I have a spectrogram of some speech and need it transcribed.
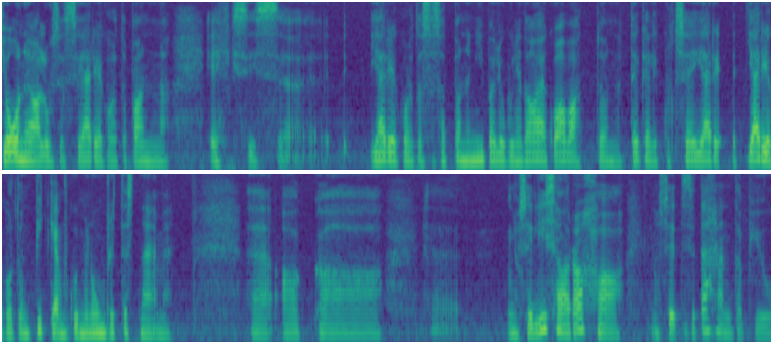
joonealusesse järjekorda panna. ehk siis äh, järjekorda sa saad panna nii palju, kui neid aegu avatud on, et tegelikult see järje, et järjekord on pikem, kui me numbritest näeme. aga noh, see lisaraha, noh, see, see tähendab ju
